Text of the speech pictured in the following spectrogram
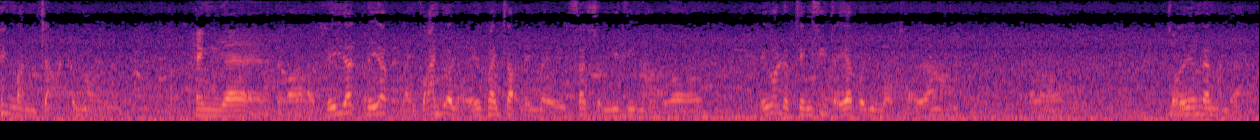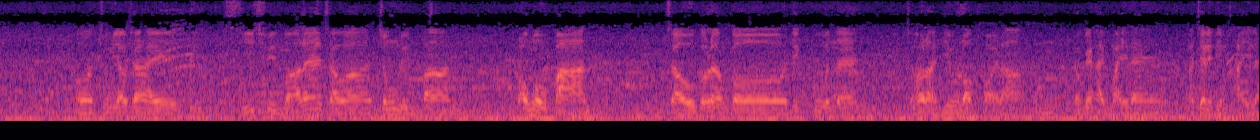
興問責㗎嘛。興啫，啊！你一你一違反咗個遊戲規則，你咪失信於天下咯。你嗰律政司第一個要落台啦，仲有啲咩問題？哦，仲有就係市傳話咧，就啊中聯辦、港澳辦就嗰兩個啲官咧，就可能要落台啦。咁究竟係咪咧？或者你點睇咧？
